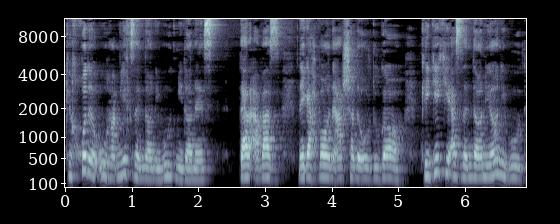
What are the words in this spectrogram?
که خود او هم یک زندانی بود می‌دانست. در عوض نگهبان ارشد اردوگاه که یکی از زندانیانی بود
